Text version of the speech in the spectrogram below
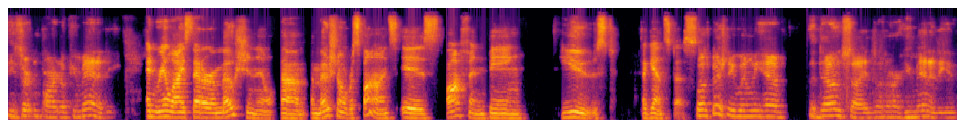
a certain part of humanity. and realize that our emotional um, emotional response is often being used against us. Well, especially when we have the downsides on our humanity,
